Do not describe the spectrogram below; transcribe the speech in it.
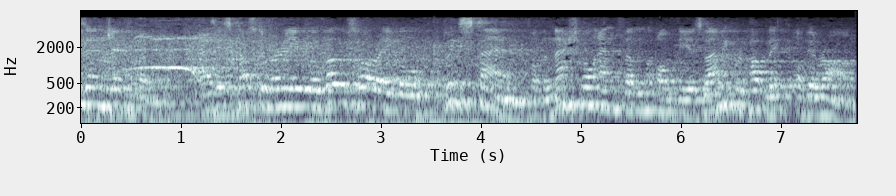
Ladies and gentlemen, as is customary, will those who are able please stand for the national anthem of the Islamic Republic of Iran.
